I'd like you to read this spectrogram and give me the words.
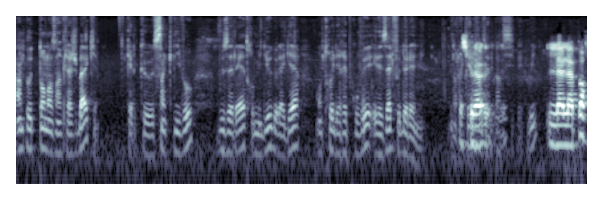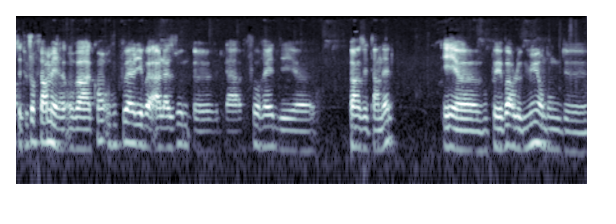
un peu de temps dans un flashback, quelques 5 niveaux, vous allez être au milieu de la guerre entre les réprouvés et les elfes de la nuit. Dans Parce laquelle que là- vous allez participer. Oui. La, la porte est toujours fermée. là. On va, quand, vous pouvez aller à la zone euh, de la forêt des euh, pins éternels et euh, vous pouvez voir le mur donc de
